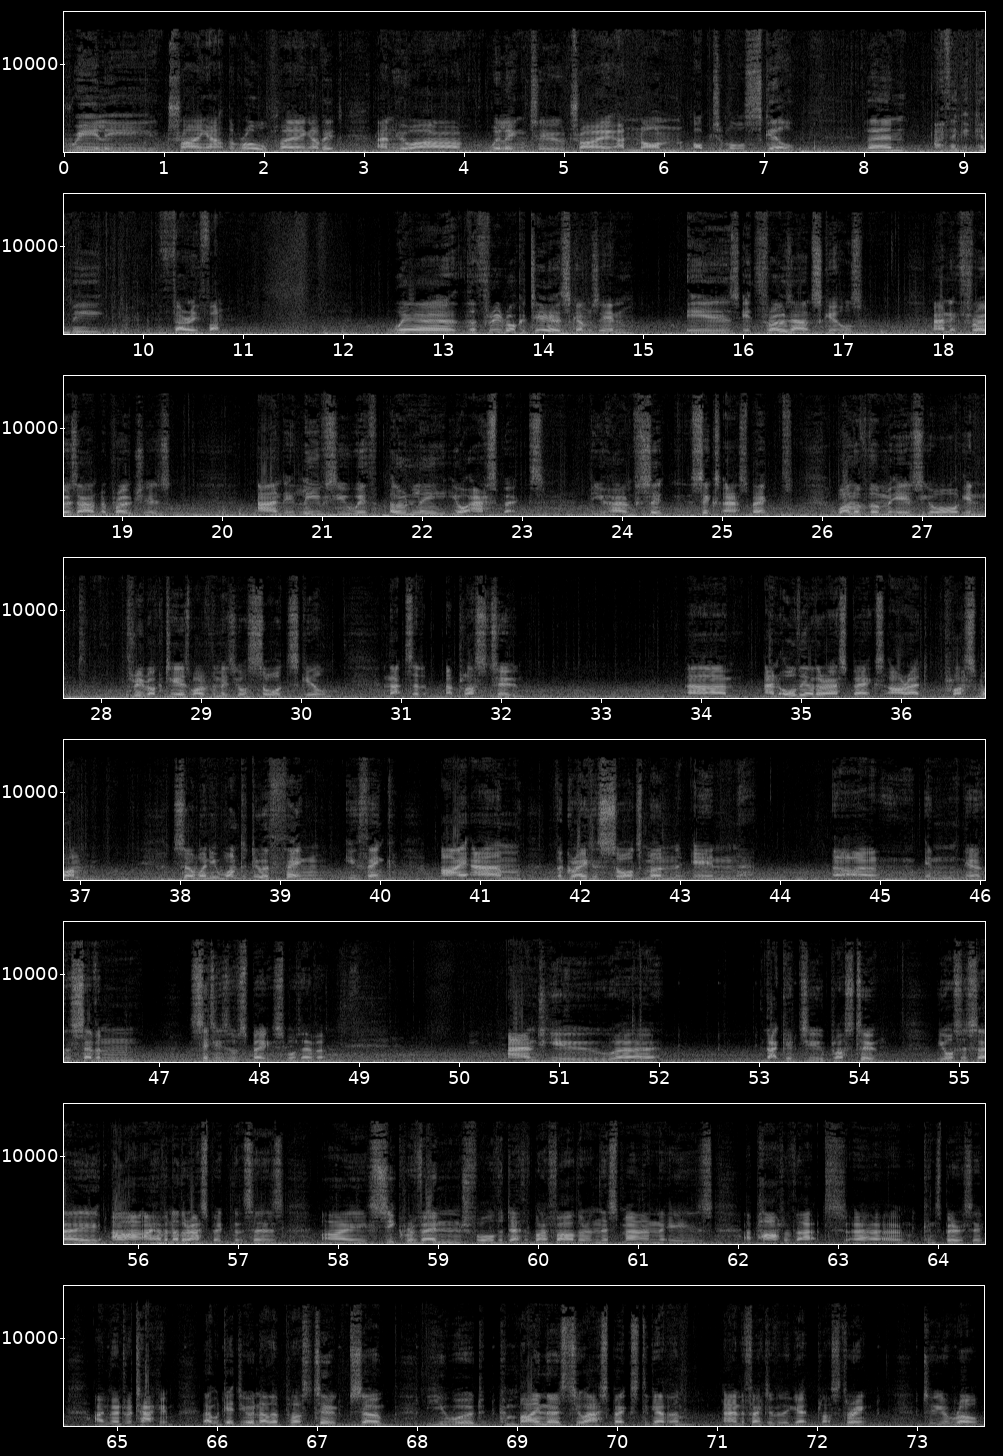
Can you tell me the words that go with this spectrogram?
really trying out the role playing of it and who are willing to try a non optimal skill, then I think it can be very fun. Where the Three Rocketeers comes in is it throws out skills and it throws out approaches and it leaves you with only your aspects. You have six, six aspects. One of them is your in Three Rocketeers. One of them is your sword skill, and that's a, a plus two. Um, and all the other aspects are at plus one. So when you want to do a thing, you think, I am the greatest swordsman in, uh, in you know, the seven cities of space, whatever. And you, uh, that gives you plus two. You also say, ah, I have another aspect that says, I seek revenge for the death of my father, and this man is a part of that uh, conspiracy. I'm going to attack him. That would get you another plus two. So you would combine those two aspects together and effectively get plus three to your roll.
